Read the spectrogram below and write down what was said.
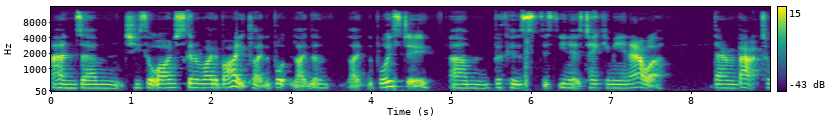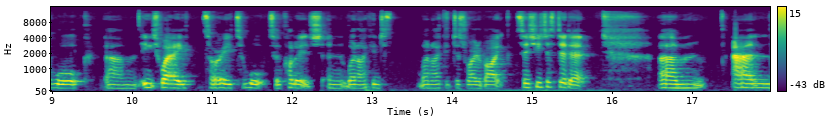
and um, she thought, "Well, I'm just going to ride a bike like the like the like the boys do, um, because this, you know it's taking me an hour there and back to walk um, each way. Sorry, to walk to college, and when I could just when I could just ride a bike. So she just did it, um, and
